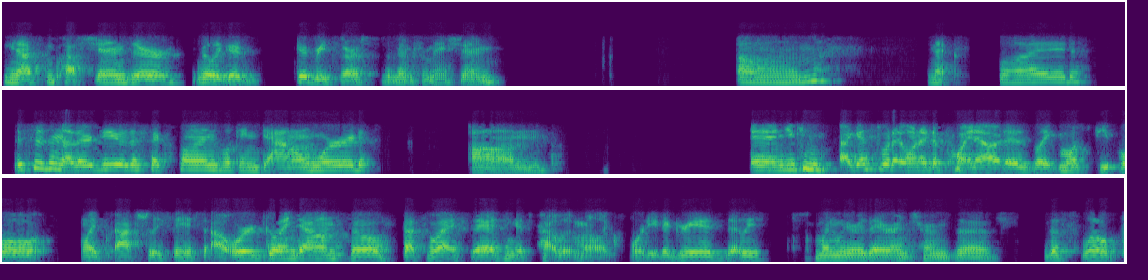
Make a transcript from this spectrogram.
you can ask them questions. They're really good, good resources of information. Um, next slide. This is another view of the fixed lines looking downward. Um, and you can, I guess what I wanted to point out is like most people like actually face outward going down. So that's why I say I think it's probably more like 40 degrees, at least when we were there in terms of the slope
